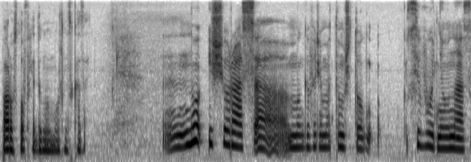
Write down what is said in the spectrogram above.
пару слов, я думаю, можно сказать. Ну, еще раз а, мы говорим о том, что сегодня у нас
